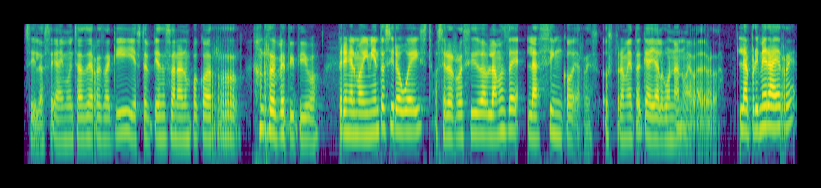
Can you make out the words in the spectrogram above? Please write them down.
Sí, lo sé, hay muchas Rs aquí y esto empieza a sonar un poco repetitivo. Pero en el movimiento Zero Waste o Zero Residuo hablamos de las cinco Rs. Os prometo que hay alguna nueva, de verdad. La primera R,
